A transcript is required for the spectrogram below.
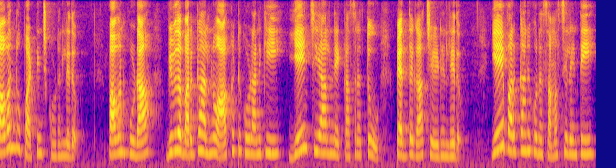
పవన్ను పట్టించుకోవడం లేదు. పవన్ కూడా వివిధ వర్గాలను ఆకట్టుకోవడానికి ఏం చేయాలనే కసరత్తు పెద్దగా చేయడం లేదు. ఏ వర్గానికి ఉన్న సమస్యలేంటి?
